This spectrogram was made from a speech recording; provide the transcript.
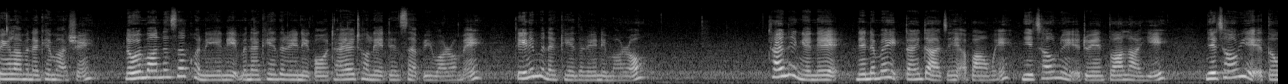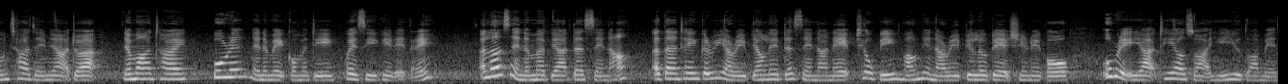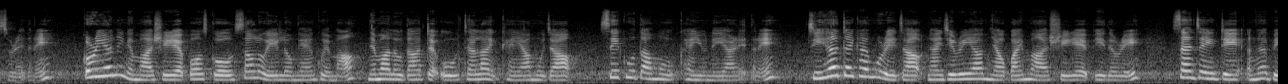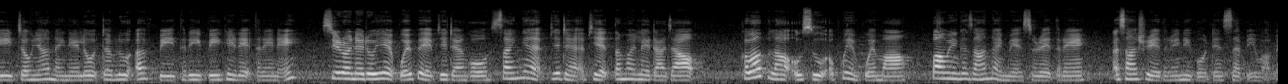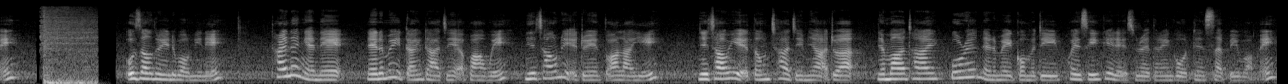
မင်္ဂလာမနက်ခင်းပါရှင်နိုဝင်ဘာ29ရက်နေ့မနက်ခင်းသတင်းတွေကိုထားရထုံးလေးတင်ဆက်ပေးပါတော့မယ်ဒီနေ့မနက်ခင်းသတင်းတွေမှာတော့ထိုင်းနိုင်ငံနဲ့နေနမိတ်တိုင်းတာခြင်းအပောင်းဝင်မြေချောင်းတွေအတွင်းသွာလာရေးမြေချောင်းရဲ့အုံချခြင်းများအတွက်မြန်မာထိုင်းပူးရဲနေနမိတ်ကော်မတီဖွဲ့စည်းခဲ့တဲ့တဲ့အလားစင်နမတ်ပြတက်စင်တာအတန်ထိန်ကရိယာတွေပြောင်းလဲတက်စင်တာနဲ့ဖြုတ်ပြီးမောင်းနှင်တာတွေပြုလုပ်တဲ့ရှင်တွေကိုဥပဒေအရထိရောက်စွာအရေးယူသွားမယ်ဆိုတဲ့တဲ့ ကိုရီးယားနိုင်ငံမှာရှိတဲ့ Postco စောက်လို့ရေးလုပ်ငန်းခွင်မှာမြန်မာလူသားတအူဓာတ်လိုက်ခံရမှုကြောင့်စေကူတောက်မှုခံယူနေရတဲ့တဲ့ဂျီဟတ်တိုက်ခိုက်မှုတွေကြောင့်နိုင်ဂျီးရီးယားမြောက်ပိုင်းမှာရှိတဲ့ပြည်သူတွေစံချိန်တင်အငတ်ဘေးကြုံရနိုင်တယ်လို့ WFP သတိပေးခဲ့တဲ့တဲ့နဲ့စီရိုနယ်ဒိုရဲ့ပွဲပယ်ပြည်တံကိုဆိုင်းငံ့ပြည်တံအဖြစ်သတ်မှတ်လိုက်တာကြောင့်ကမ္ဘာဖလားအုပ်စုအဖွင့်ပွဲမှာပါဝင်ကစားနိုင်မယ်ဆိုတဲ့တဲ့အစားရှိတဲ့သတင်းတွေကိုတင်ဆက်ပေးပါမယ်။ဦးဆောင်သတင်းတစ်ပုဒ်အနေနဲ့ ထိုင်းနိုင်ငံနဲ့နယ်နိမိတ်တိုင်းတာခြင်းအပါအဝင်မြေချောင်းတွေအတွင်းသွားလာရေးမြေချောင်းရဲ့အသုံးချခြင်းများအတွက်မြန်မာထိုင်းပူးရဲနယ်နိမိတ်ကော်မတီဖွဲ့စည်းခဲ့တဲ့ဆိုတဲ့သတင်းကိုတင်ဆက်ပေးပါမယ်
